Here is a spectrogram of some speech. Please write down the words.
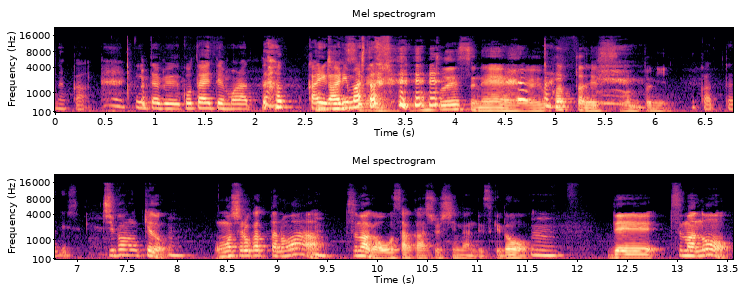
なんかインタビュー答えてもらった回がありましたね。本当ですね。ね。よかったです 本当に。よかったです。一番けど、うん。面白かったのは、うん。妻が大阪出身なんですけど、うん。で妻の、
